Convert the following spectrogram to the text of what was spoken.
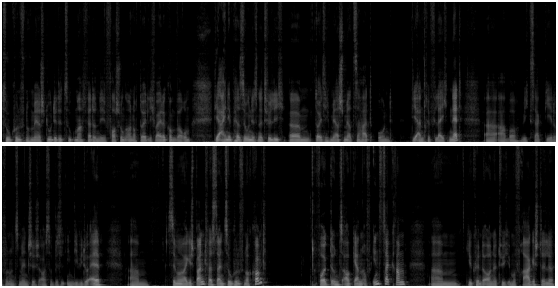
Zukunft noch mehr Studien dazu gemacht werden und die Forschung auch noch deutlich weiterkommt, warum die eine Person jetzt natürlich ähm, deutlich mehr Schmerzen hat und die andere vielleicht nicht. Äh, aber wie gesagt, jeder von uns Menschen ist auch so ein bisschen individuell. Ähm, sind wir mal gespannt, was da in Zukunft noch kommt. Folgt uns auch gern auf Instagram. Ähm, hier könnt ihr auch natürlich immer Fragen stellen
